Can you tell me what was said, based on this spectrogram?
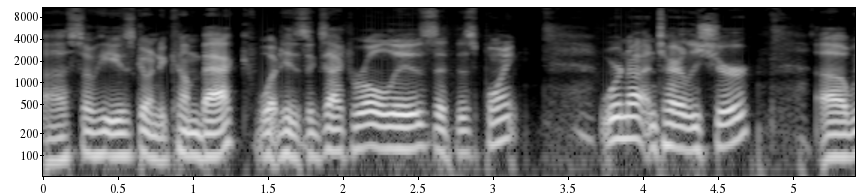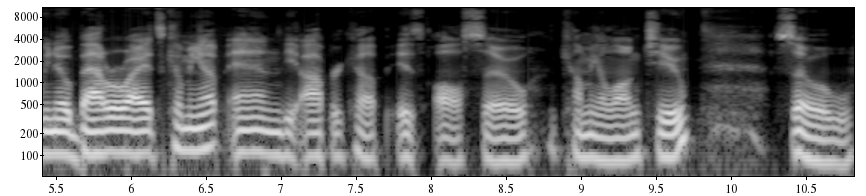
Uh, so he is going to come back. What his exact role is at this point, we're not entirely sure. Uh, we know Battle Riot's coming up, and the Opera Cup is also coming along too. So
